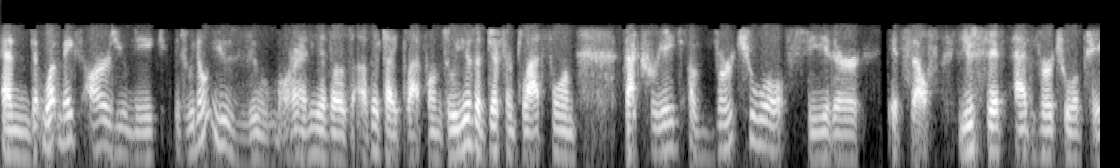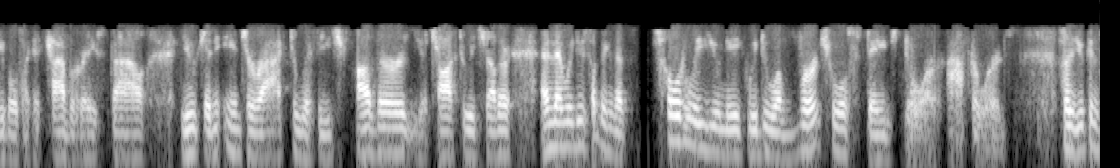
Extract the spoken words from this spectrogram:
And what makes ours unique is we don't use Zoom or any of those other type platforms. We use a different platform that creates a virtual theater itself. You sit at virtual tables like a cabaret style. You can interact with each other. You talk to each other. And then we do something that's totally unique. We do a virtual stage door afterwards. So you can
